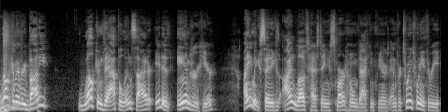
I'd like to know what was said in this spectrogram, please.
Welcome everybody. Welcome to Apple Insider. It is Andrew here. I am excited because I love testing smart home vacuum cleaners, and for 2023,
